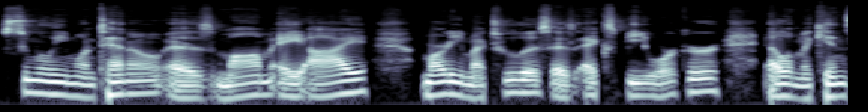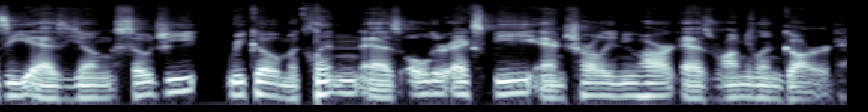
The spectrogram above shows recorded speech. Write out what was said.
Sumalee Montano as Mom AI, Marty Matulis as XB Worker, Ella McKenzie as Young Soji, Rico McClinton as Older XB, and Charlie Newhart as Romulan Guard.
